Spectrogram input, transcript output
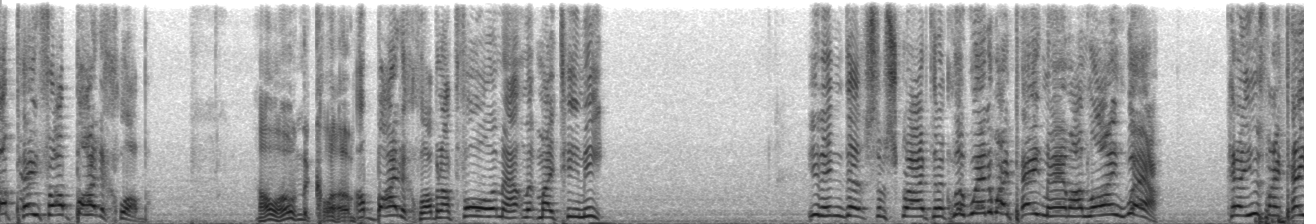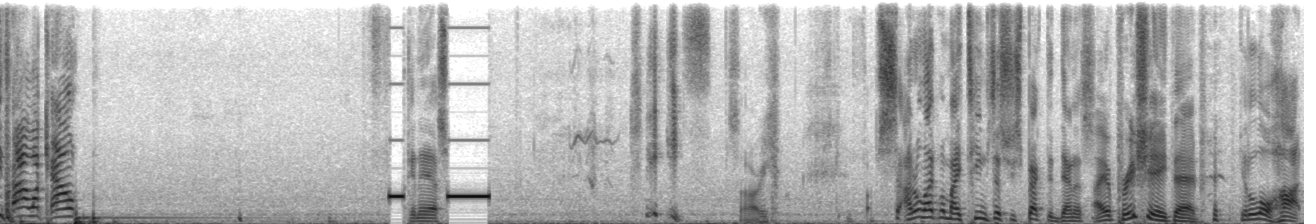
I'll pay for. I'll buy the club. I'll own the club. I'll buy the club and I'll follow them out and let my team eat. You didn't uh, subscribe to the club. Where do I pay, ma'am? Online? Where? Can I use my PayPal account? Fucking ass. Jeez. Sorry. I'm s- I don't like when my team's disrespected, Dennis. I appreciate that. Get a little hot.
